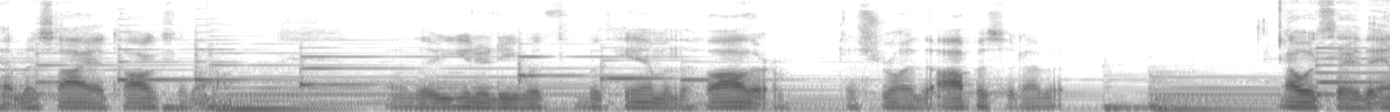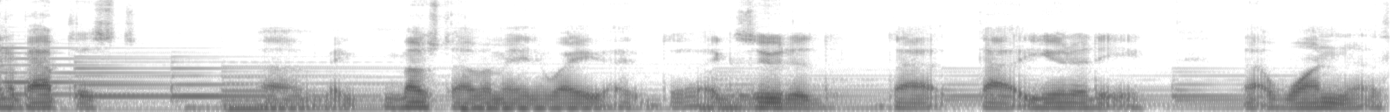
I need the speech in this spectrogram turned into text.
that Messiah talks about uh, the unity with, with Him and the Father. That's really the opposite of it. I would say the Anabaptist, uh, most of them anyway, exuded that, that unity, that oneness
